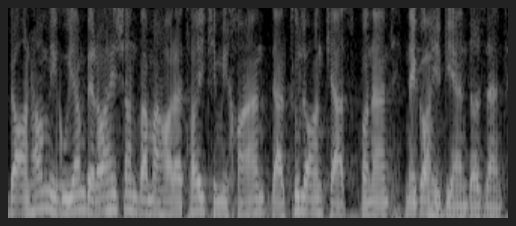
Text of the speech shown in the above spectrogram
به آنها می‌گویم به راهشان و مهارت‌هایی که می‌خواهند در طول آن کسب کنند نگاهی بیاندازند.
